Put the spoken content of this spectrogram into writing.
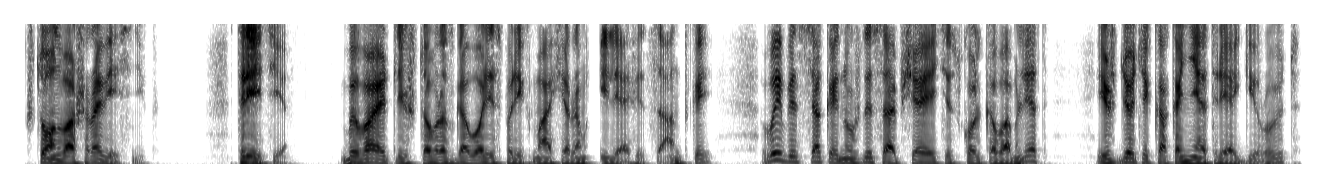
что он ваш ровесник? Третье. Бывает ли, что в разговоре с парикмахером или официанткой вы без всякой нужды сообщаете, сколько вам лет, и ждете, как они отреагируют?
